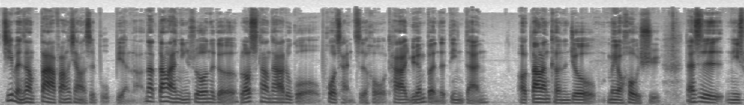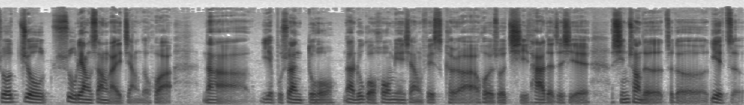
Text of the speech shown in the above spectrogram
基本上大方向是不变了。那当然，您说那个 Lost Town，他如果破产之后，他原本的订单哦，当然可能就没有后续。但是你说就数量上来讲的话，那也不算多。那如果后面像 Fisker 啊，或者说其他的这些新创的这个业者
